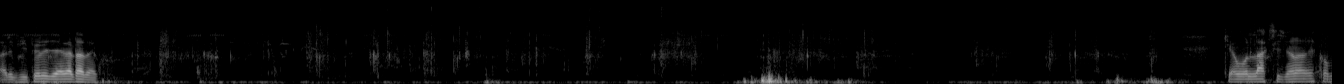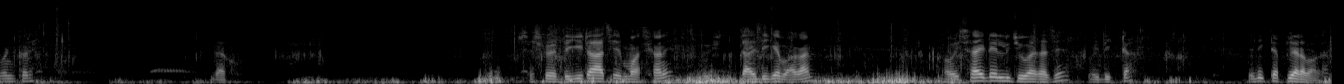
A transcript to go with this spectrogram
আর ভিতরে জায়গাটা দেখো। কেমন লাগছে জানাবে কমেন্ট করে। দেখো। শেষ করে দিঘিটা আছে মাঝখানে চারিদিকে বাগান। ওই সাইডে লিচু গাছ আছে, ওই দিকটা। এদিকটা পেয়ারা বাগান।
